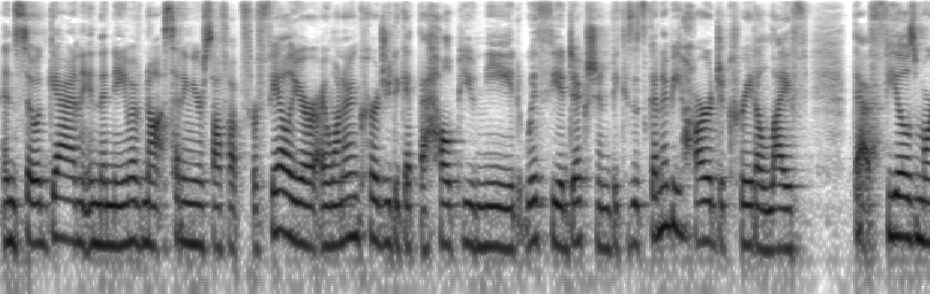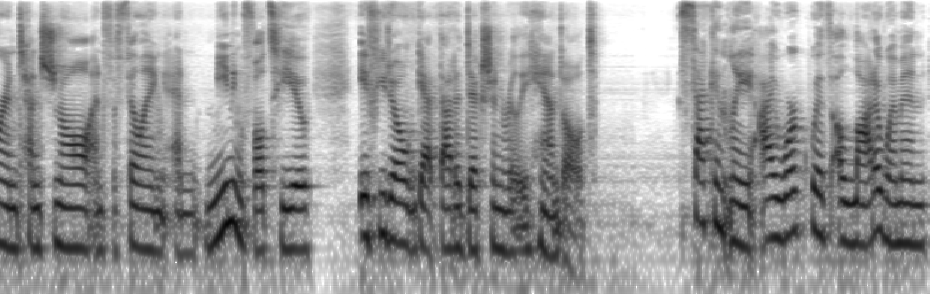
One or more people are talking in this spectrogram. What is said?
And so, again, in the name of not setting yourself up for failure, I want to encourage you to get the help you need with the addiction because it's going to be hard to create a life that feels more intentional and fulfilling and meaningful to you if you don't get that addiction really handled. Secondly, I work with a lot of women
